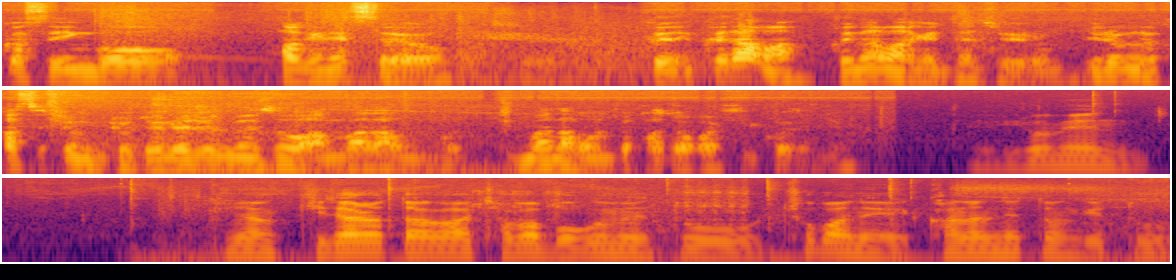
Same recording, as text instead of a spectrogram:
가스인 거 확인했어요. 했어요. 그, 그나마, 그나마 괜찮죠, 이러면. 이러면 가스 좀 조절해주면서 앞마당, 뭐, 뒷마당 먼저 가져갈 수 있거든요. 네, 이러면 그냥 기다렸다가 잡아 먹으면 또 초반에 가난했던 게 또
